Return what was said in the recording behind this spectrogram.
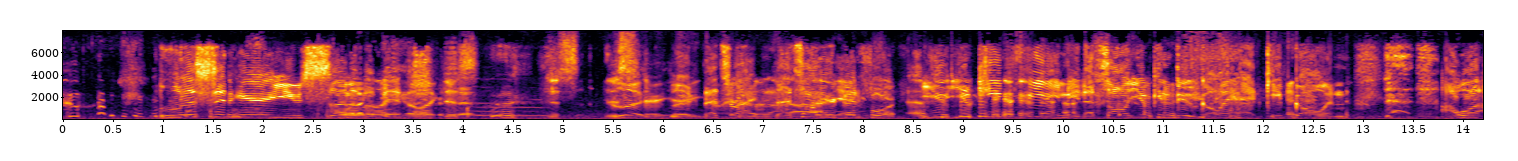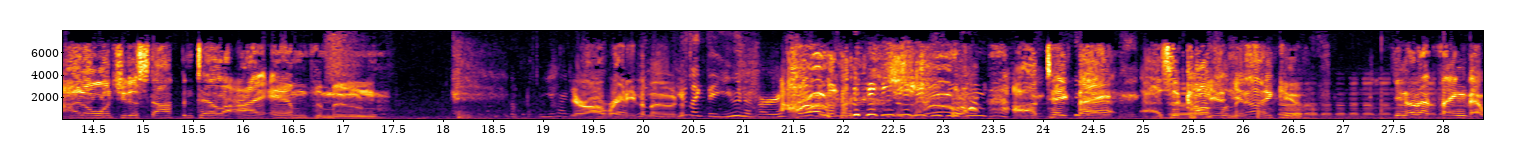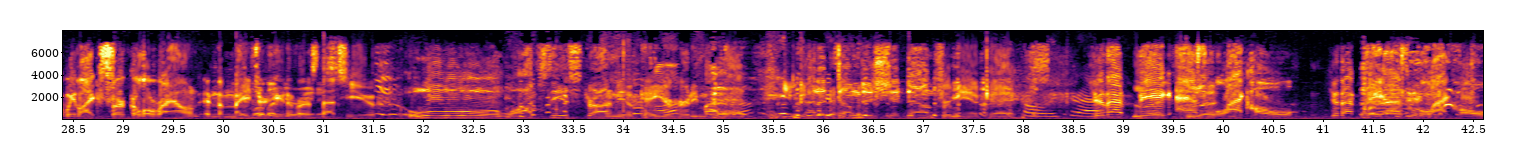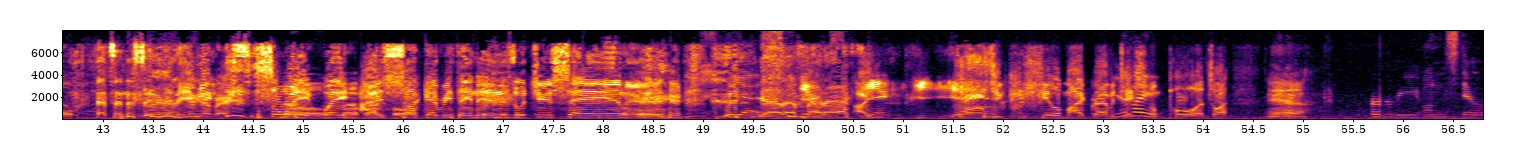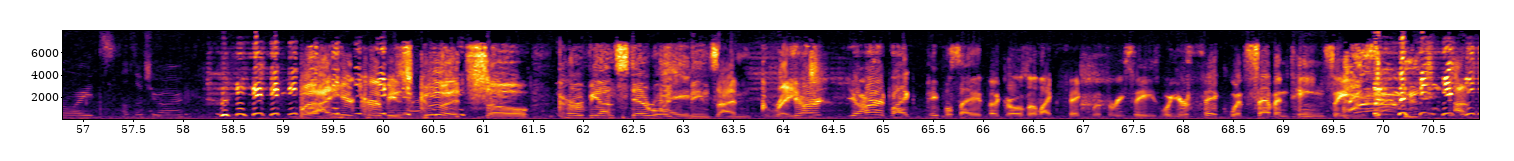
Listen here, you son More of a bitch. 50%. Just, just, just look, there, there look. go. That's right. no, no, That's no, all you're yeah. good for. You you keep feeding me. That's all you can do. Go ahead, keep going. I want. I don't want you to stop until I am the moon. You're, You're already the moon. You're like the universe. I'll take that as a compliment. You know- Thank you. no, no, no, no, no, no. You know no, that no, no. thing that we like circle around in the major like universe? Uranus. That's you. Whoa, whoa, whoa, whoa, watch the astronomy, okay? You're hurting my head. You gotta dumb this shit down for me, okay? Holy crap. You're that big Look, ass look. black hole. You're that big ass black hole that's in the center of the universe. So No, wait, it's wait, not a black I hole. suck everything in is what you're saying, or Yes. Yeah, that yes. fat ass. are you? you yeah, you can feel my gravitational like- pull. That's why. Yeah, Kirby on steroids. That's what you are. but I hear Kirby's Yeah. good, so Kirby on steroids Hey. means I'm great. You heard, you heard like people say the girls are like thick with three C's. Well, you're thick with 17 C's.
